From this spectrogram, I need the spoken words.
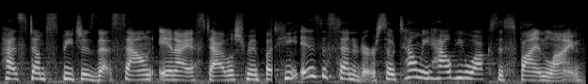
has stump speeches that sound anti-establishment, but he is a senator. So tell me how he walks this fine line.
